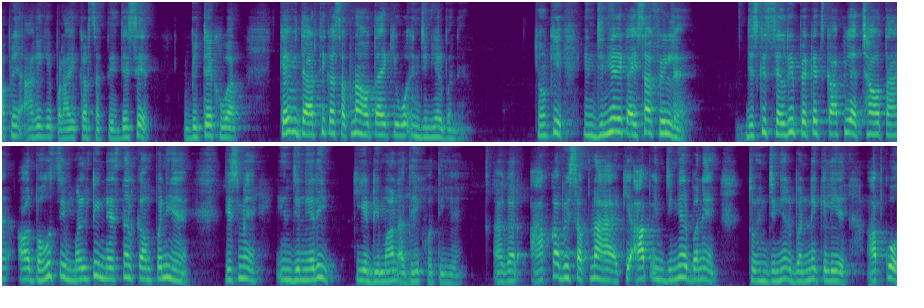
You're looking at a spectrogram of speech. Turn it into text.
अपने आगे की पढ़ाई कर सकते हैं। जैसे बीटेक हुआ, कई विद्यार्थी का सपना होता है कि वो इंजीनियर बने, क्योंकि इंजीनियर एक ऐसा फ़ील्ड है जिसकी सैलरी पैकेज काफ़ी अच्छा होता है और बहुत सी मल्टीनेशनल कंपनी है जिसमें इंजीनियरिंग की डिमांड अधिक होती है। अगर आपका भी सपना है कि आप इंजीनियर बने तो इंजीनियर बनने के लिए आपको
